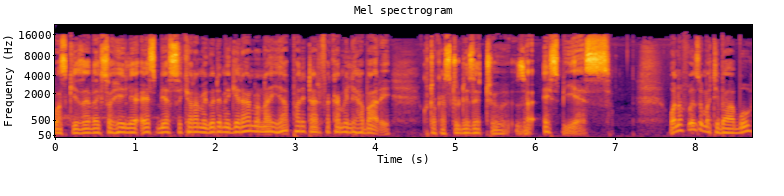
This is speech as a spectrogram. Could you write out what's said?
Wasikiza idhaa Kiswahili ya SBS ikiwa na migode migerano, na hapa ni taarifa kamili habari kutoka studio zetu za SBS. Wanafunzi wa matibabu,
